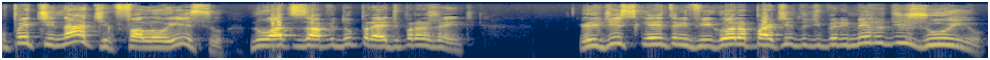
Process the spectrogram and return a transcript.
O Petinati falou isso no WhatsApp do prédio para gente. Ele disse que entra em vigor a partir de 1 de junho,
